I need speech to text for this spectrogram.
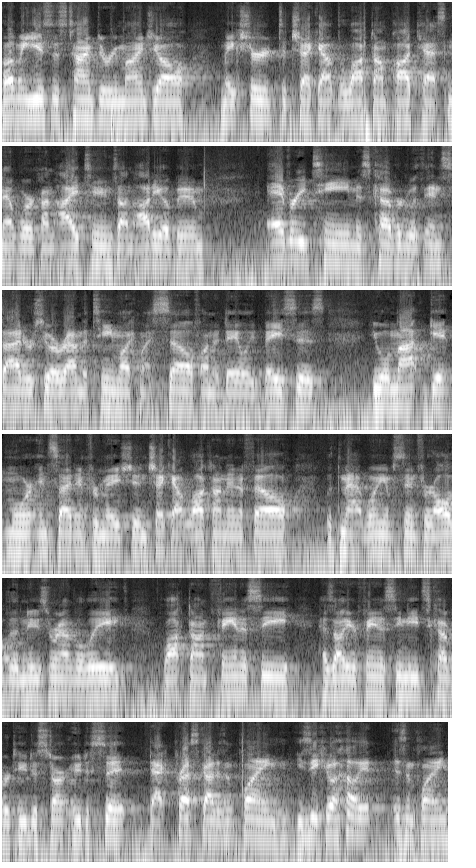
let me use this time to remind y'all make sure to check out the Locked On Podcast Network on iTunes, on Audio Boom. Every team is covered with insiders who are around the team, like myself, on a daily basis. You will not get more inside information. Check out Locked On NFL with Matt Williamson for all the news around the league. Locked On Fantasy has all your fantasy needs covered who to start, who to sit. Dak Prescott isn't playing, Ezekiel Elliott isn't playing.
